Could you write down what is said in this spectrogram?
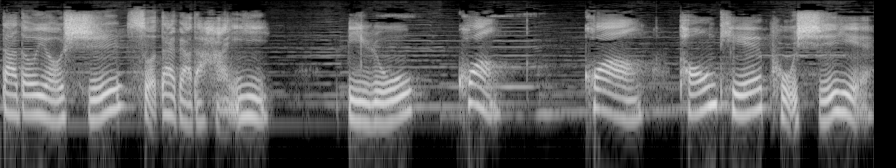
大都有石所代表的含义，比如。矿，矿，铜铁璞石也。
